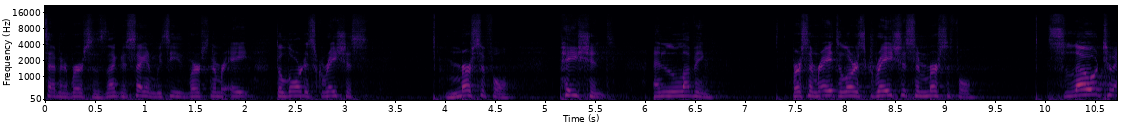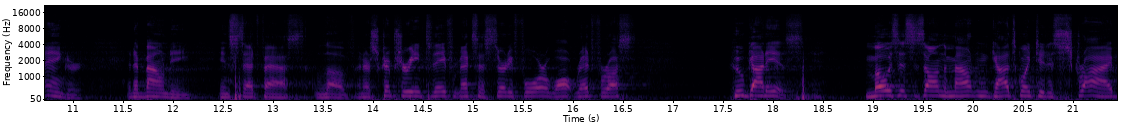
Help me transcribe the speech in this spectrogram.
seven verses. Like a second, we see verse number eight. The Lord is gracious, merciful, patient, and loving. Verse number eight, the Lord is gracious and merciful, slow to anger, and abounding in steadfast love. And our scripture reading today from Exodus 34, Walt read for us who God is. Moses is on the mountain. God's going to describe,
